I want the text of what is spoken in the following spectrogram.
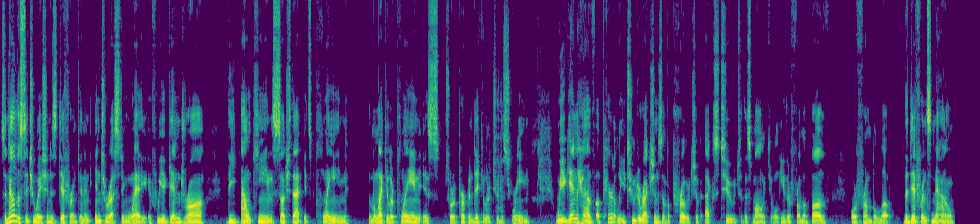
So now the situation is different in an interesting way. If we again draw the alkene such that its plane, the molecular plane, is sort of perpendicular to the screen, we again have apparently two directions of approach of X2 to this molecule, either from above or from below. The difference now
